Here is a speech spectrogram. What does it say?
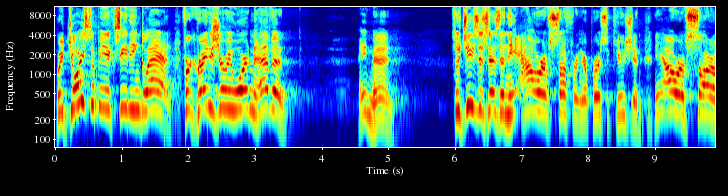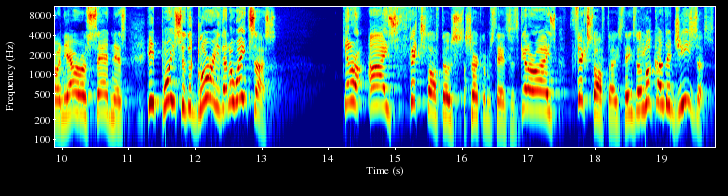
Rejoice and be exceeding glad, for great is your reward in heaven. Amen. So Jesus says, in the hour of suffering or persecution, the hour of sorrow, and the hour of sadness, he points to the glory that awaits us. Get our eyes fixed off those circumstances. Get our eyes fixed off those things and look unto Jesus.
